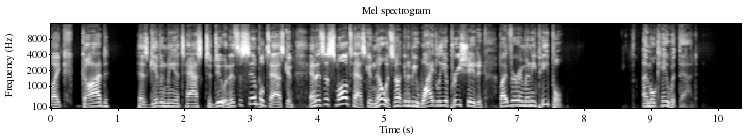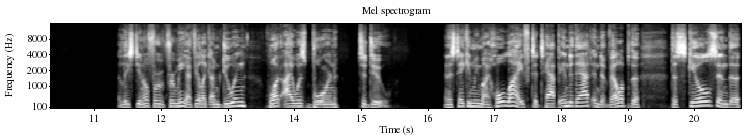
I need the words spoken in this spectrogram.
Like God has given me a task to do. And it's a simple task and, and it's a small task. And no, it's not going to be widely appreciated by very many people. I'm okay with that. At least, you know, for, for me, I feel like I'm doing what I was born to do. And it's taken me my whole life to tap into that and develop the, the skills and the,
